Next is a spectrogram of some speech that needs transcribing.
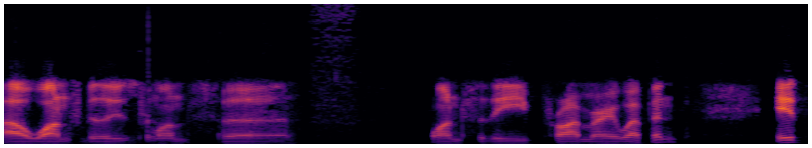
uh, one for abilities one for one for the primary weapon it's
